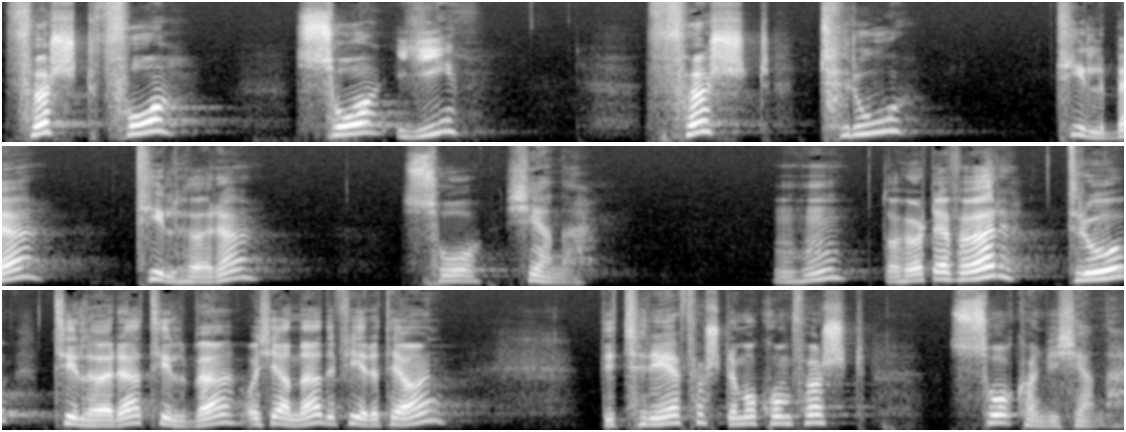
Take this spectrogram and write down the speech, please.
Først få, så gi. Først tro, tilbe, tilhøre, så tjene. Mm -hmm. Du har hørt det før. Tro, tilhøre, tilbe og tjene. De fire t-ene. De tre første må komme først. Så kan vi tjene.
